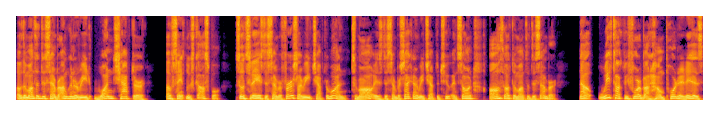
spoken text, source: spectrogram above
of the month of December, I'm going to read one chapter of St. Luke's Gospel. So today is December 1st, I read chapter 1. Tomorrow is December 2nd, I read chapter 2, and so on, all throughout the month of December. Now, we've talked before about how important it is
